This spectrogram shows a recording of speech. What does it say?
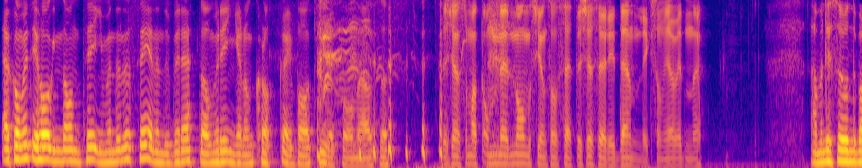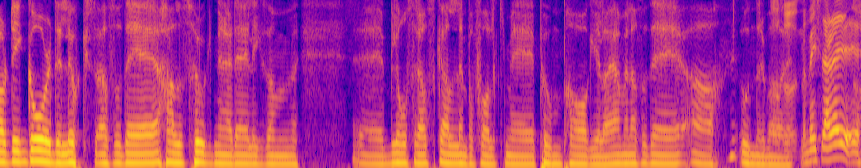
jag kommer inte ihåg någonting, men den där scenen du berättade om ringer någon klocka i bakhuvudet på mig alltså. Det känns som att om det är någonsin som sätter sig så är det den liksom. Jag vet inte. Ja men det är så underbart, det är gore deluxe, alltså det är halshugg när det är liksom eh, blåser av skallen på folk med pumphagel och ja men alltså det är ja, underbar. Alltså, Men visst är det, Ja,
